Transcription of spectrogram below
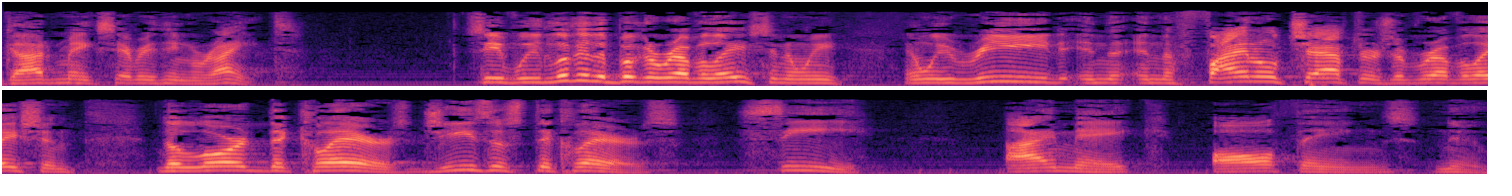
God makes everything right. See, if we look at the book of Revelation and we and we read in the in the final chapters of Revelation, the Lord declares, Jesus declares, See, I make all things new.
